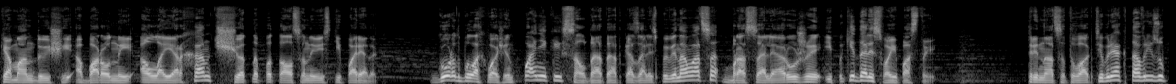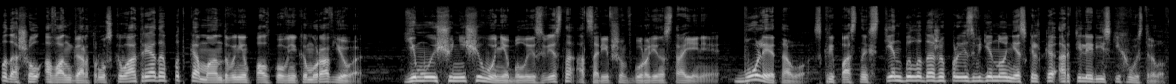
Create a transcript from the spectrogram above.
Командующий обороной Аллайархан тщетно пытался навести порядок. Город был охвачен паникой, солдаты отказались повиноваться, бросали оружие и покидали свои посты. 13 октября к Тавризу подошел авангард русского отряда под командованием полковника Муравьева. Ему еще ничего не было известно о царившем в городе настроении. Более того, с крепостных стен было даже произведено несколько артиллерийских выстрелов.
